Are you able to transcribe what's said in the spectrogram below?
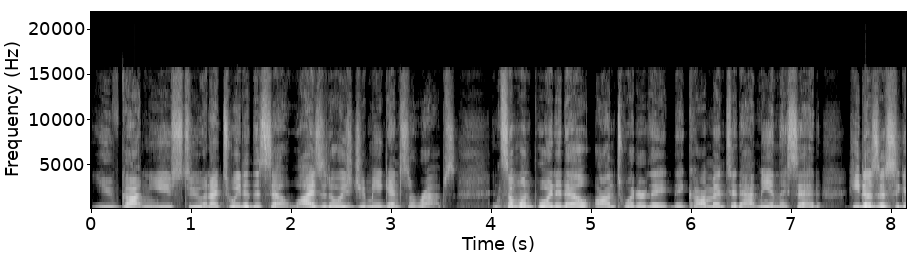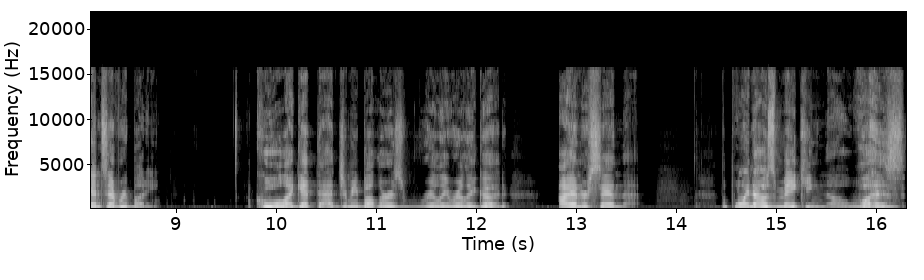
you've gotten used to, and I tweeted this out. Why is it always Jimmy against the Raps? And someone pointed out on Twitter, they, they commented at me and they said, he does this against everybody. Cool, I get that. Jimmy Butler is really, really good. I understand that. The point I was making though was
